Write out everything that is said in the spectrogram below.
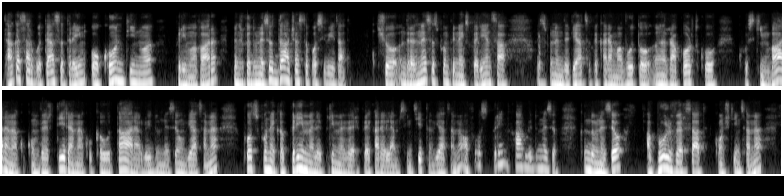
dacă s-ar putea să trăim o continuă primăvară, pentru că Dumnezeu dă această posibilitate. Și o îndrăznesc să spun prin experiența, să spunem, de viață pe care am avut-o în raport cu, cu schimbarea mea, cu convertirea mea, cu căutarea lui Dumnezeu în viața mea, pot spune că primele primeveri pe care le-am simțit în viața mea au fost prin Harul lui Dumnezeu. Când Dumnezeu a bulversat conștiința mea, uh,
